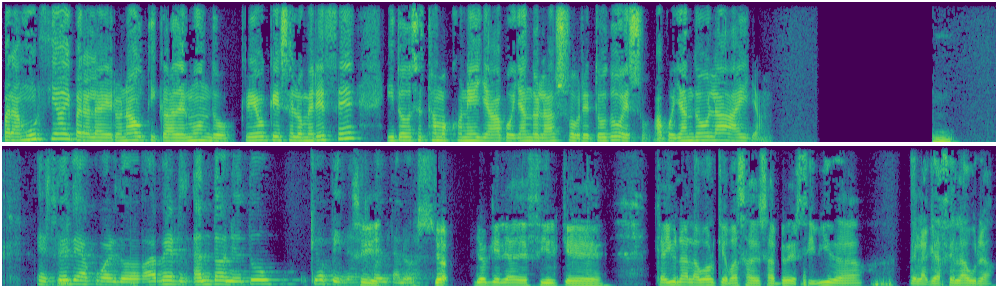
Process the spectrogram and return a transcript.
para Murcia y para la aeronáutica del mundo. Creo que se lo merece y todos estamos con ella apoyándola, sobre todo eso, apoyándola a ella. Estoy de acuerdo. A ver, Antonio, ¿tú qué opinas? Cuéntanos. Yo, quería decir que, que hay una labor que pasa desapercibida de la que hace Laura,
